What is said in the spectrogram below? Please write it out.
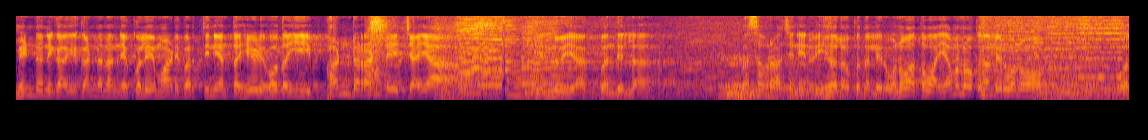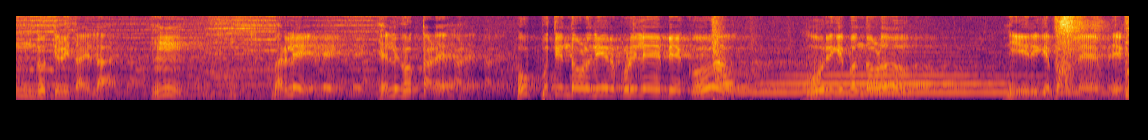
ಮಿಂಡನಿಗಾಗಿ ಗಂಡನನ್ನೇ ಕೊಲೆ ಮಾಡಿ ಬರ್ತೀನಿ ಅಂತ ಹೇಳಿ ಹೋದ ಈ ಭಂಡರಂಡೆ ಜಯ. ಇನ್ನೂ ಯಾಕೆ ಬಂದಿಲ್ಲ? ಬಸವರಾಜ ನೀನು ಇಹಲೋಕದಲ್ಲಿರುವನೋ ಅಥವಾ ಯಮಲೋಕದಲ್ಲಿರುವನೋ? ಒಂದು ತಿಳಿತಾ ಇಲ್ಲ. ಹ್ಮ್. ಬರಲಿ. ಎಲ್ಲಿಗೆ ಹೋಗ್ತಾಳೆ? ಉಪ್ಪು ತಿಂದವಳು ನೀರು ಕುಡಿಲೇಬೇಕು. ಊರಿಗೆ ಬಂದವಳು ನೀರಿಗೆ ಬರಲೇಬೇಕು.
